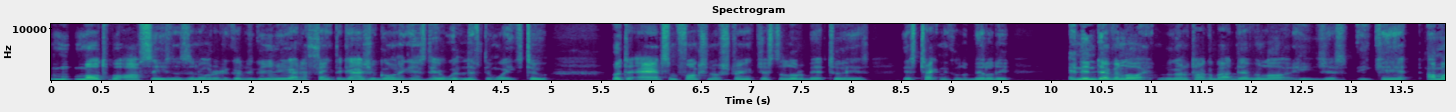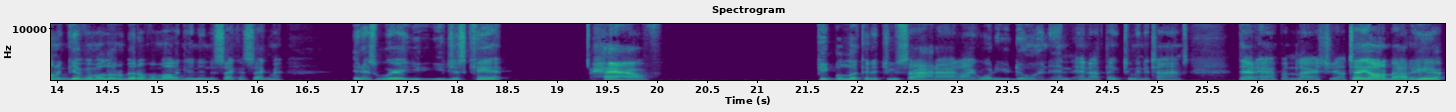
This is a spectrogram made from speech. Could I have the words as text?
multiple off seasons in order to. You, know, you got to think the guys you're going against they're lifting weights too, but to add some functional strength just a little bit to his his technical ability. And then Devin Lloyd, we're going to talk about Devin Lloyd. He just he can't. I'm going to give him a little bit of a mulligan in the second segment, and it's where you you just can't have people looking at you side eye like, "What are you doing?" And and I think too many times that happened last year. I'll tell you all about it here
